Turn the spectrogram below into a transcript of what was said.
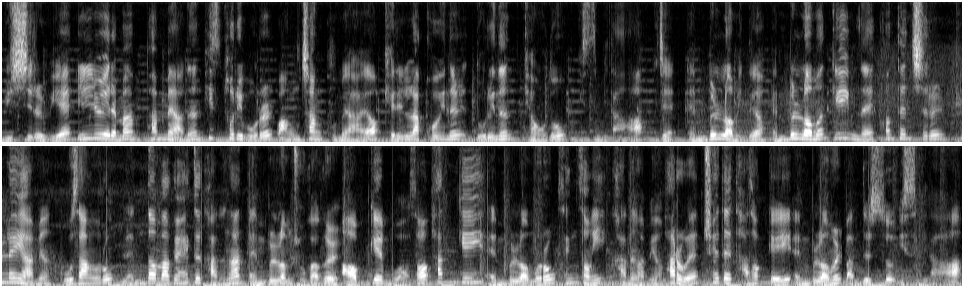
위시를 위해 일요일에만 판매하는 히스토리볼을 왕창 구매하여 게릴라 코인을 노리는 경우도 있습니다. 이제 엠블럼인데요. 엠블럼은 게임 내 컨텐츠를 플레이하면 보상으로 랜덤하게 획득 가능한 엠블럼 조각을 9개 모아서 한 개의 엠블럼으로 생성이 가능하며 하루에 최대 5개의 엠블럼을 만들 수 있습니다.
